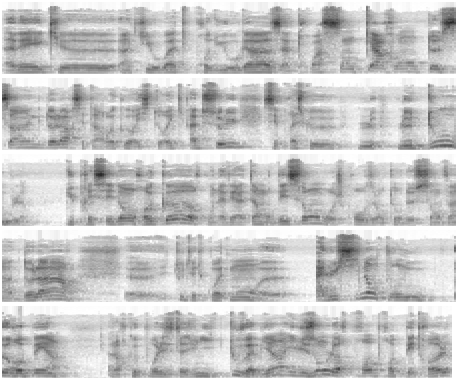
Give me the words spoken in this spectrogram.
avec euh, un kilowatt produit au gaz à 345 dollars. C'est un record historique absolu. C'est presque le, double du précédent record qu'on avait atteint en décembre, je crois aux alentours de 120 dollars. Euh, tout est complètement euh, hallucinant pour nous, Européens. Alors que pour les États-Unis, tout va bien. Ils ont leur propre pétrole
